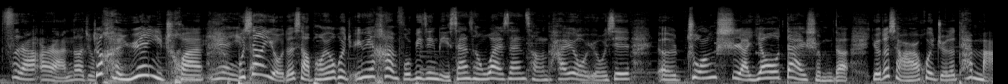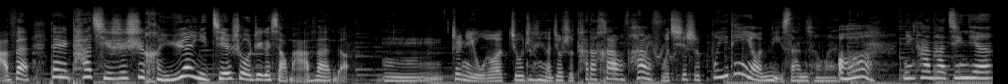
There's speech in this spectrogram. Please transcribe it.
自然而然的就就很愿意穿，不像有的小朋友会，因为汉服毕竟里三层外三层，还有有一些呃装饰啊、腰带什么的，有的小孩会觉得太麻烦，但是他其实是很愿意接受这个小麻烦的。嗯，这里我要纠正一下，就是他的汉汉服其实不一定要里三层外。哦，你看他今天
